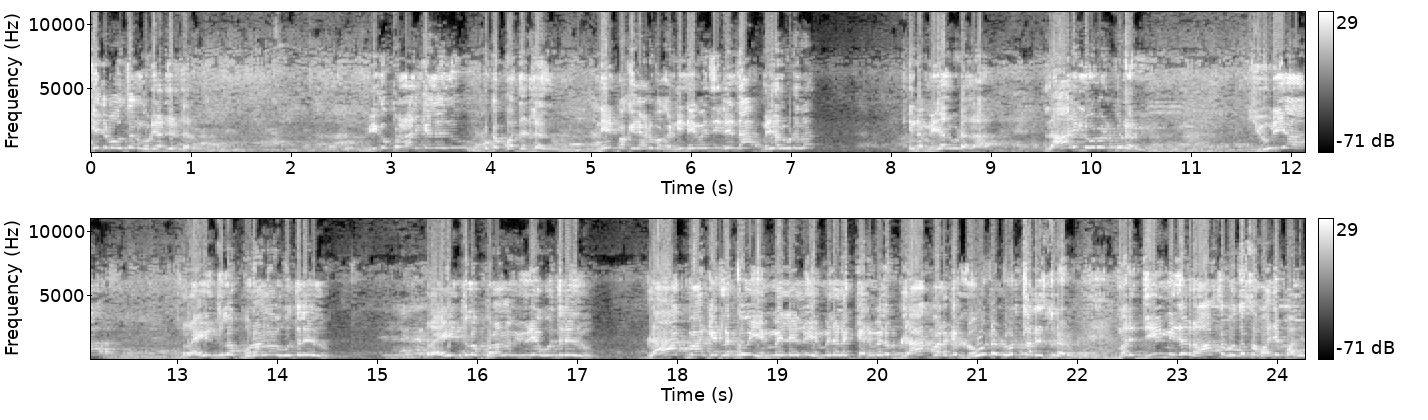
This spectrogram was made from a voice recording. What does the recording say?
కేంద్ర ప్రభుత్వాన్ని మోడీ అని తిడతారు. మీకు ప్రణాళిక లేదు ఒక పద్ధతి లేదు. నేను పక్కన ఆడు పక్కన నేను ఏమైంది నిన్న మిరియాలు కూడా నిన్న మిరియాలు కూడా లారీ లోడ్ పడుకున్నారు యూరియా రైతుల పొలాలను పోతలేదు. రైతుల పొలాలకు యూరియా ఊతలేదు బ్లాక్ మార్కెట్లకు ఎమ్మెల్యేలు ఎమ్మెల్యేల గనిమేలు బ్లాక్ మార్కెట్ లోడ్ల లోడ్ తరలిస్తున్నారు. మరి దీని మీద రాష్ట్ర ప్రభుత్వం సమాజం చెప్పాలి.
